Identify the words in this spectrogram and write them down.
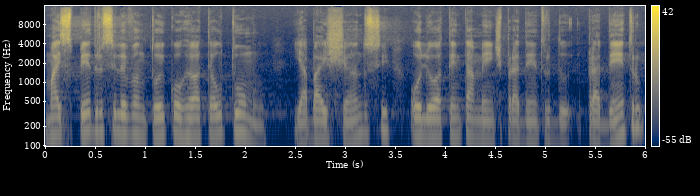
Mas Pedro se levantou e correu até o túmulo e abaixando-se, olhou atentamente para dentro, dentro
